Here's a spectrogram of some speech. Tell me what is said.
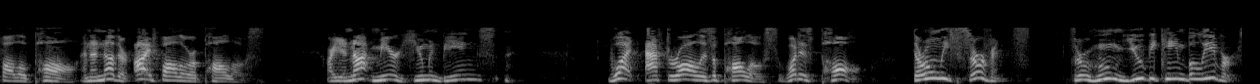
follow Paul, and another, I follow Apollos, are you not mere human beings? What, after all, is Apollos? What is Paul? They're only servants through whom you became believers,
